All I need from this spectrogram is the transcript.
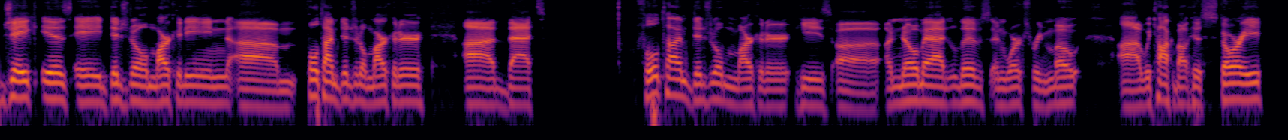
Jake is a digital marketing, um, full time digital marketer uh, that full time digital marketer. He's uh, a nomad, lives and works remote. Uh, we talk about his story,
